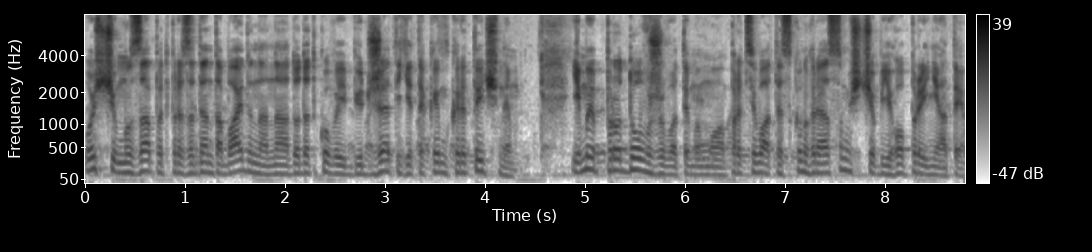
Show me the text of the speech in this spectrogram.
Ось чому запит президента Байдена на додатковий бюджет є таким критичним. І ми продовжуватимемо працювати з конгресом, щоб його прийняти.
